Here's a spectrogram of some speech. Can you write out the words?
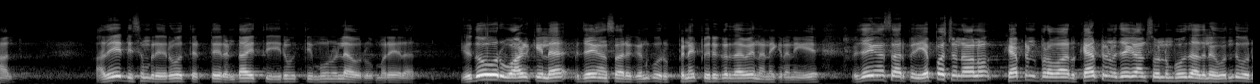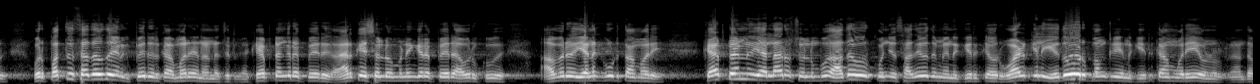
நாள். அதே டிசம்பர் இருபத்தெட்டு ரெண்டாயிரத்தி இருபத்தி மூணில் அவர் மறையிறார். ஏதோ ஒரு வாழ்க்கையில் விஜயகாந்த் சாருக்கு எனக்கு ஒரு பிணைப்பு இருக்கிறதாவே நினைக்கிறேன் நீங்கள் விஜயகாந்த் சார் பேர் எப்போ சொன்னாலும் கேப்டன் பிரபார் கேப்டன் விஜயகாந்த் சொல்லும்போது அதில் வந்து ஒரு ஒரு பத்து சதவீதம் எனக்கு பேர் இருக்கா மாதிரி நான் நினச்சிருக்கேன். கேப்டனுங்கிற பேர் ஆர்கே செல்வமணிங்கிற பேர் அவருக்கு அவர் எனக்கு கொடுத்தா மாதிரி. கேப்டன் எல்லாரும் சொல்லும்போது அதை ஒரு கொஞ்சம் சதவீதம் எனக்கு இருக்குது அவர் வாழ்க்கையில் ஏதோ ஒரு பங்கு எனக்கு இருக்கா மாதிரியே ஒன்று இருக்கு. அந்த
